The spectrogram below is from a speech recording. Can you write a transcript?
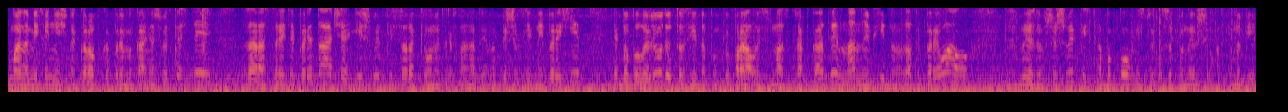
У мене механічна коробка перемикання швидкостей. Зараз третя передача і швидкість 40 км на годину. Пішохідний перехід. Якби були люди, то згідно пункту правил 18.1 нам необхідно надати перевагу, знизивши швидкість або повністю зупинивши автомобіль.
